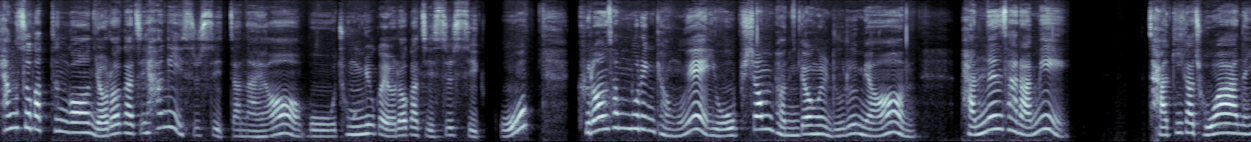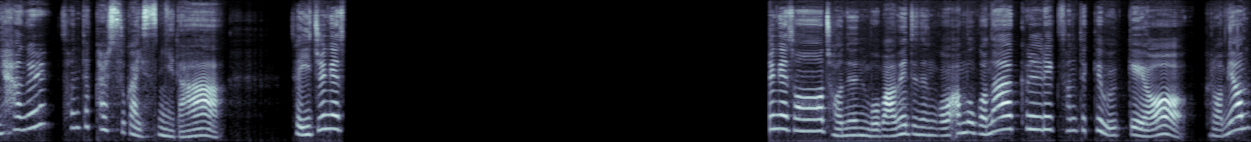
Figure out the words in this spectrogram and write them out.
향수 같은 건 여러 가지 향이 있을 수 있잖아요. 뭐 종류가 여러 가지 있을 수 있고 그런 선물인 경우에 이 옵션 변경을 누르면 받는 사람이 자기가 좋아하는 향을 선택할 수가 있습니다. 자, 이 중에서 중에서 저는 뭐 마음에 드는 거 아무거나 클릭 선택해 볼게요. 그러면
